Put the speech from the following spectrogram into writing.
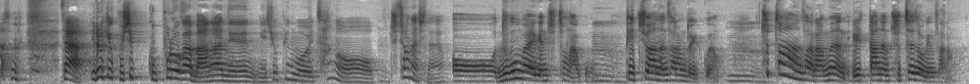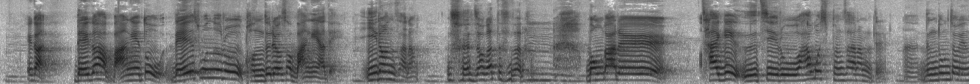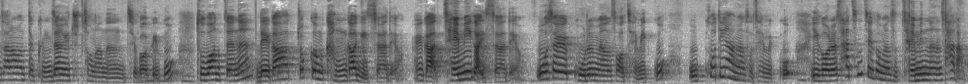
자 이렇게 99%가 망하는 이 쇼핑몰 창업 추천하시나요? 어, 누군가에겐 추천하고 음. 비추하는 사람도 있고요. 음. 추천하는 사람은 일단은 주체적인 사람. 음. 그러니까 내가 망해도 내 손으로 건드려서 망해야 돼. 이런 사람. 저 같은 사람. 음. 뭔가를 자기 의지로 하고 싶은 사람들. 응, 능동적인 사람한테 굉장히 추천하는 직업이고 두 번째는 내가 조금 감각이 있어야 돼요. 그러니까 재미가 있어야 돼요. 옷을 고르면서 재밌고 옷 코디하면서 재밌고 이거를 사진 찍으면서 재밌는 사람.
